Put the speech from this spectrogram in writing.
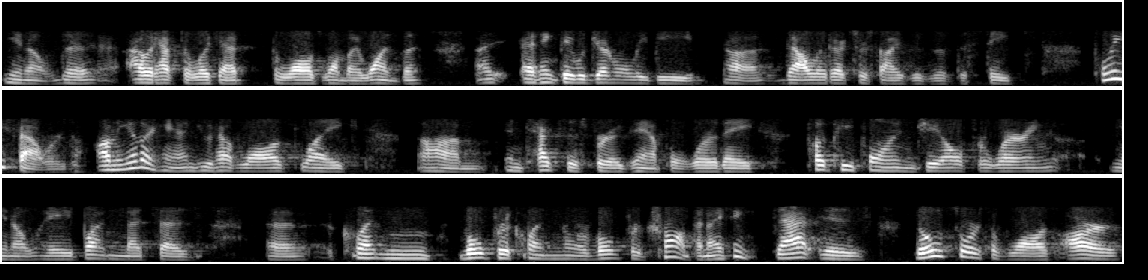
you know, the. I would have to look at the laws one by one, but I, I think they would generally be uh, valid exercises of the state's police powers. On the other hand, you have laws like um, in Texas, for example, where they put people in jail for wearing, you know, a button that says uh, Clinton, vote for Clinton or vote for Trump. And I think that is, those sorts of laws are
